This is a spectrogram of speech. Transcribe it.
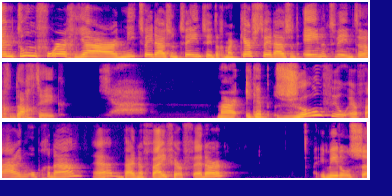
En toen vorig jaar, niet 2022, maar kerst 2021, dacht ik, ja, maar ik heb zoveel ervaring opgedaan, hè, bijna vijf jaar verder. Inmiddels, uh,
